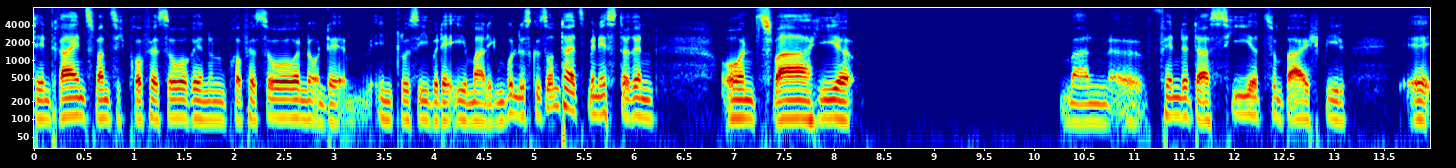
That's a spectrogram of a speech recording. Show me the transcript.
den 23 Professorinnen und Professoren und der, inklusive der ehemaligen Bundesgesundheitsministerin. Und zwar hier, man äh, findet das hier zum Beispiel äh,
